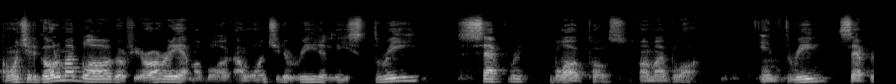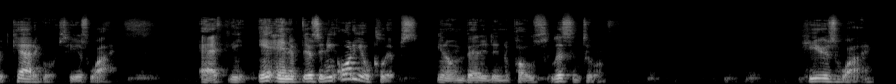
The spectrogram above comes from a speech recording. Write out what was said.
I want you to go to my blog, or if you're already at my blog, I want you to read at least three separate blog posts on my blog in three separate categories. Here's why. At the and if there's any audio clips, you know, embedded in the post, listen to them. Here's why.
